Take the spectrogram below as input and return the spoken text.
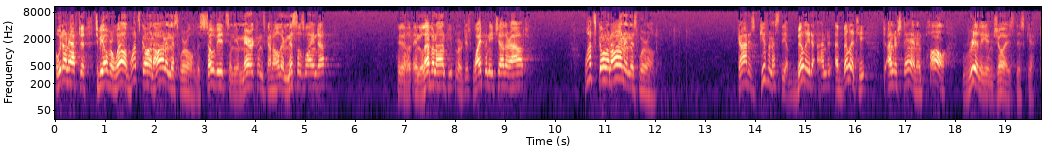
We don't have to, to be overwhelmed. What's going on in this world? The Soviets and the Americans got all their missiles lined up. You know, in Lebanon, people are just wiping each other out. What's going on in this world? God has given us the ability to, under, ability to understand, and Paul really enjoys this gift.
